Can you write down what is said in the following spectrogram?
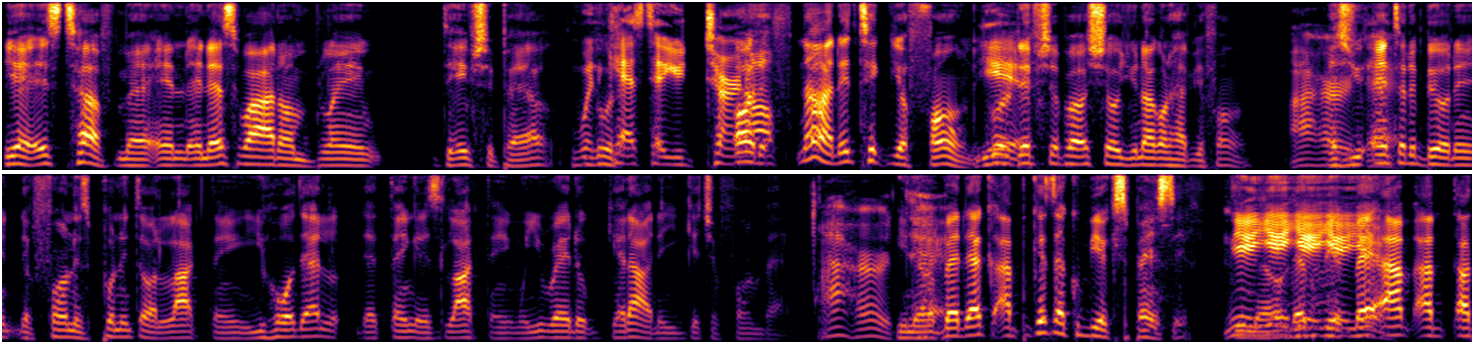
Yeah, it's tough, man, and and that's why I don't blame Dave Chappelle. When You go- cats tell you turn Oh, they- off, nah, they take your phone. You go Yeah. to Dave Chappelle show, you're not gonna have your phone. I heard As you that. enter the building, the phone is put into a lock thing. You hold that that thing and it's locked thing. When you're ready to get out, then you get your phone back. I heard You know, but that I, because that could be expensive. you Yeah, know, yeah, that yeah, be- yeah, but I, I, I,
